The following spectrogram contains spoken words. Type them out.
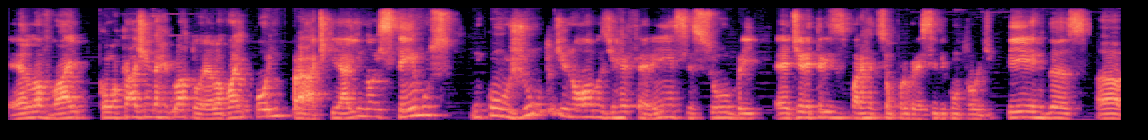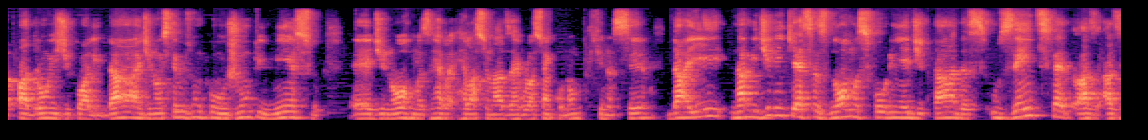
ela vai colocar a agenda regulatória, ela vai pôr em prática, e aí nós temos um conjunto de normas de referência sobre é, diretrizes para redução progressiva e controle de perdas, uh, padrões de qualidade. Nós temos um conjunto imenso é, de normas relacionadas à regulação econômica e financeira. Daí, na medida em que essas normas forem editadas, os entes, as, as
